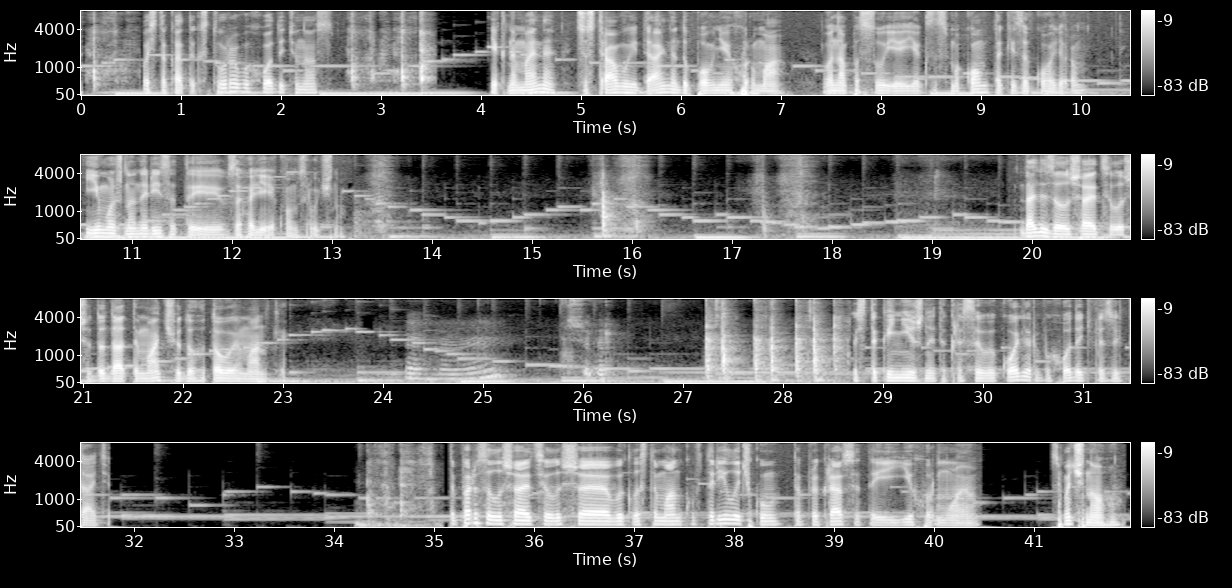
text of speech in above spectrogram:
Ось така текстура виходить у нас. Як на мене, цю страву ідеально доповнює хурма. Вона пасує як за смаком, так і за кольором. Її можна нарізати взагалі як вам зручно. Далі залишається лише додати матчу до готової манки. Угу. Супер. Ось такий ніжний та красивий колір виходить в результаті. Тепер залишається лише викласти манку в тарілочку та прикрасити її хурмою. Смачного!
